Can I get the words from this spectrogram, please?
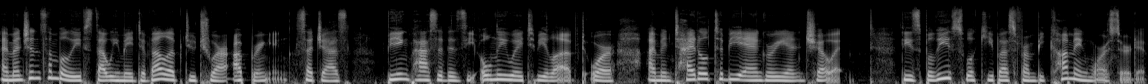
I mentioned some beliefs that we may develop due to our upbringing, such as being passive is the only way to be loved, or I'm entitled to be angry and show it. These beliefs will keep us from becoming more assertive.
